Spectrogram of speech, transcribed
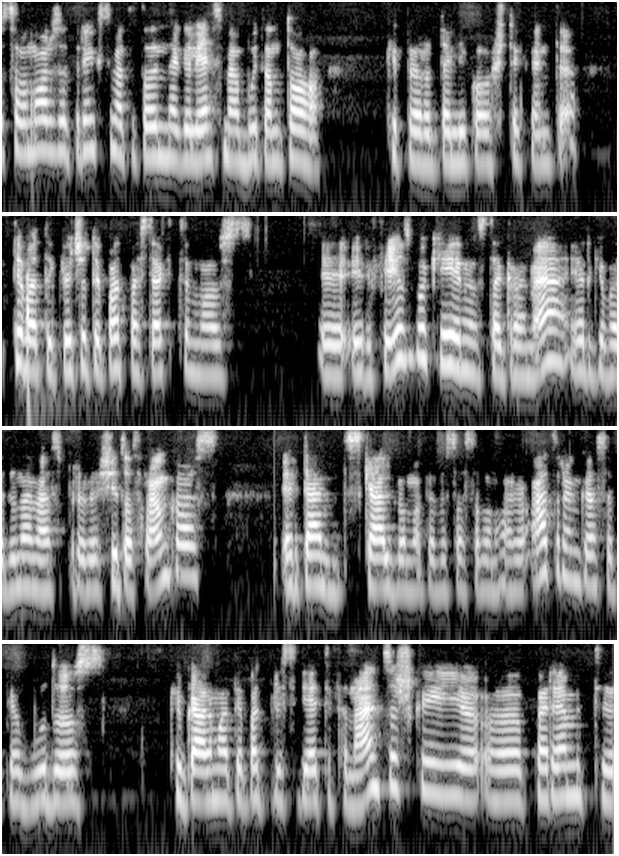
savanorius atrinksime, tai tada negalėsime būtent to kaip ir dalyko užtikrinti. Tai va, tai kviečiu taip pat pasiekti mus ir Facebook'e, ir Instagram'e, irgi vadinamės prirašytos rankos. Ir ten skelbiam apie visą savanorių atrankas, apie būdus, kaip galima taip pat prisidėti finansiškai, e, paremti,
